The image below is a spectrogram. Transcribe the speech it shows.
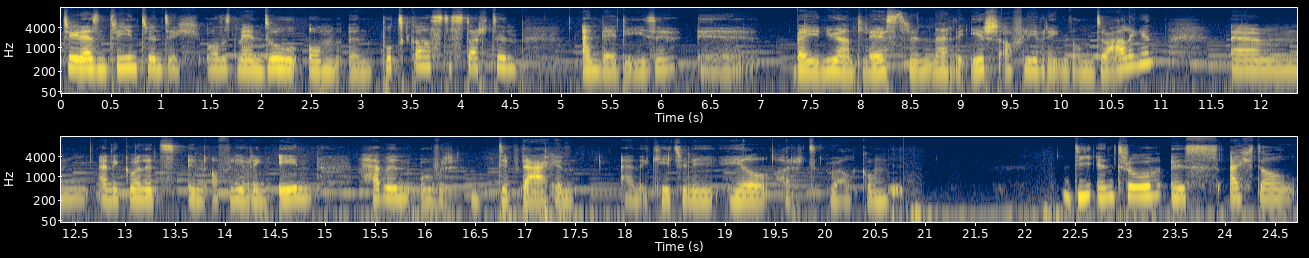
2023 was het mijn doel om een podcast te starten. En bij deze uh, ben je nu aan het luisteren naar de eerste aflevering van Dwalingen. Um, en ik wil het in aflevering 1 hebben over dipdagen. En ik heet jullie heel hard welkom. Die intro is echt al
